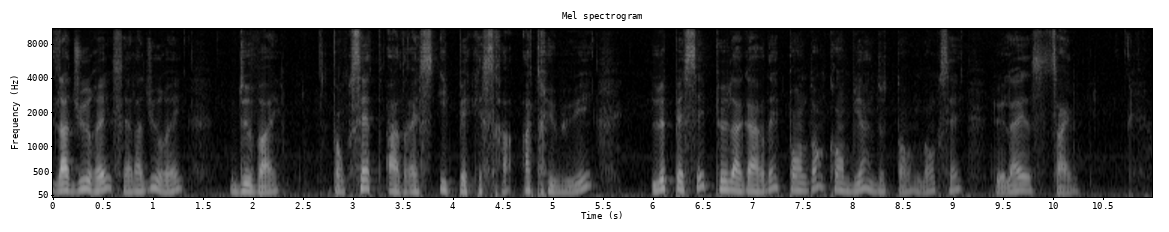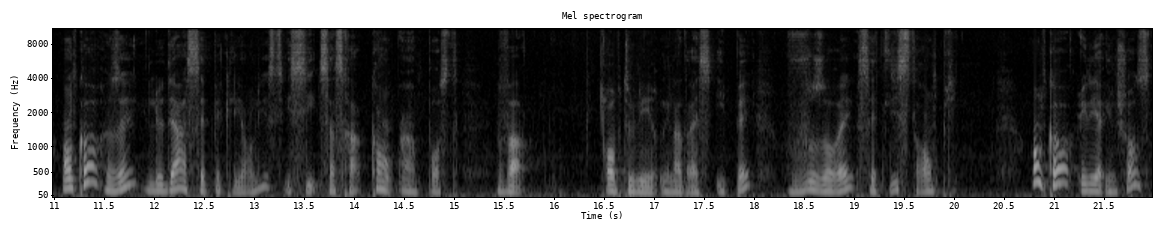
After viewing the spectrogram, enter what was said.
la durée, c'est la durée de bail. Donc cette adresse IP qui sera attribuée, le PC peut la garder pendant combien de temps? Donc c'est le last time. Encore, le DHCP client list. Ici, ça sera quand un poste va obtenir une adresse IP, vous aurez cette liste remplie. Encore, il y a une chose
